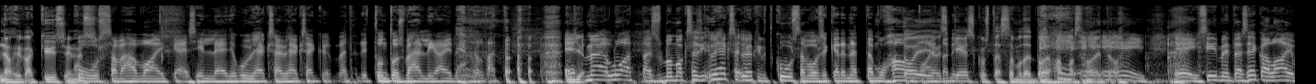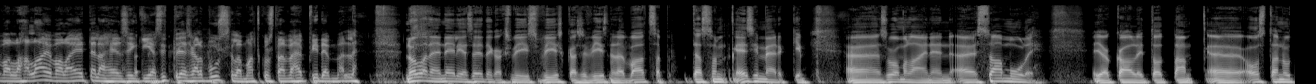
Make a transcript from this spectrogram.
no hyvä kysymys. Kuussa vähän vaikea silleen, että joku 990, niin tuntuisi vähän liian edulliselta. Et, mä en luottaisi, jos mä maksaisin 996 voisi käydä näyttää mun hampaita. Toi ei olisi niin... keskustassa muuten toi hammashoito. Ei, ei, ei, ei. Siinä mentää seka laivalla, laivalla Etelä-Helsinkiin ja sitten pitäisi vielä bussilla matkustaa vähän pidemmälle. 047255854 WhatsApp. Tässä on esimerkki äh, suomalainen äh, Samuli, joka oli tota, äh, ostanut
